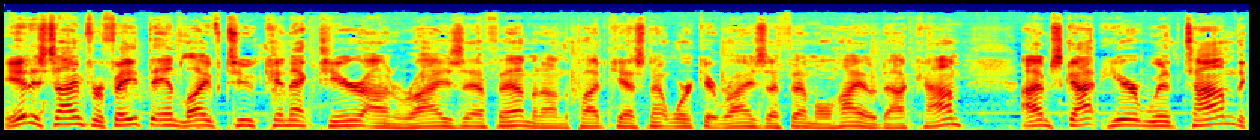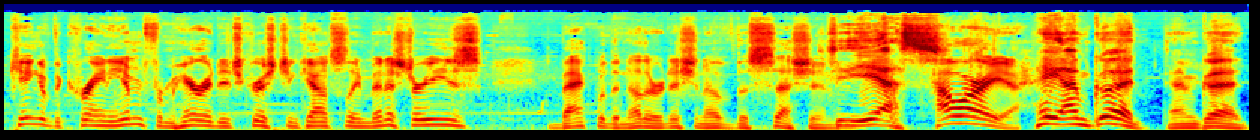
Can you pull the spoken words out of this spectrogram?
It is time for Faith and Life to connect here on Rise FM and on the podcast network at risefmohio.com. I'm Scott here with Tom, the king of the cranium from Heritage Christian Counseling Ministries, back with another edition of the session. Yes. How are you? Hey, I'm good. I'm good.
